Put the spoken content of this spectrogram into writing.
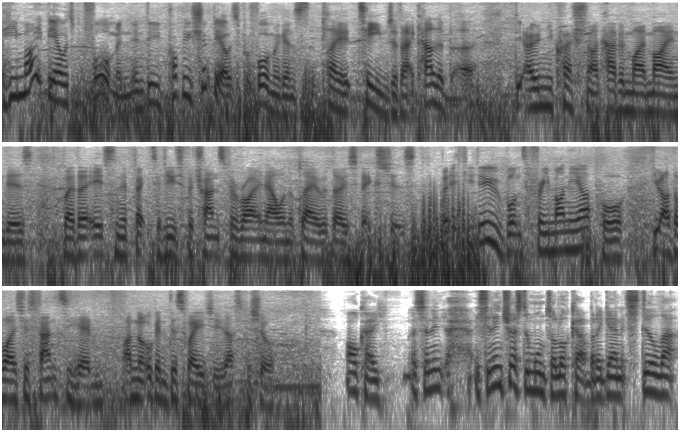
he might be able to perform, and indeed probably should be able to perform against the play teams of that calibre. The only question I'd have in my mind is whether it's an effective use of a transfer right now on the player with those fixtures. But if you do want to free money up, or you otherwise just fancy him, I'm not going to dissuade you, that's for sure. Okay, it's an it's an interesting one to look at, but again, it's still that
